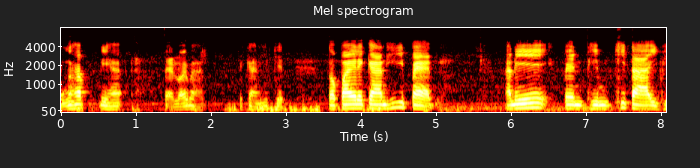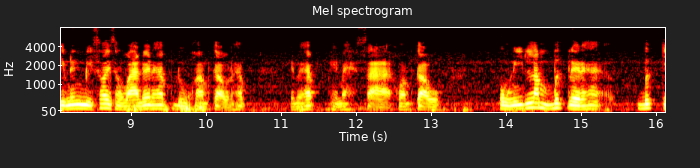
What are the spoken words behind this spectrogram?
งนะครับ นี่ฮะ ดร้อยบาทรายการที่เจ็ดต่อไปรายการที่แปดอันนี้เป็นพิมพ์ขี้ตาอีกพิมพ์หนึงมีสร้อยสังวานด้วยนะครับ ดูความเก่านะครับ เห็นไหมครับ เห็นไหมสาความเก่าองค์นี้ล่ำบึกเลยนะฮะบึกจ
